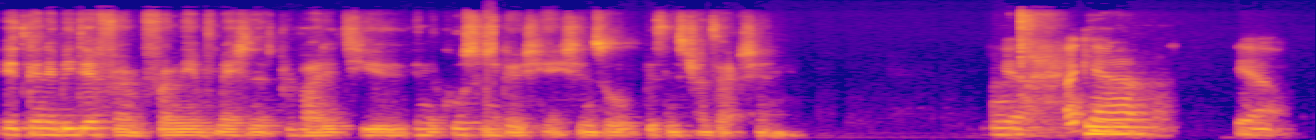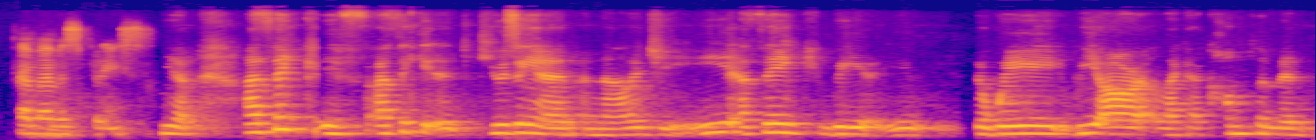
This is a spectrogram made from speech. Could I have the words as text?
is going to be different from the information that's provided to you in the course of negotiations or business transaction. Yeah, I can. Yeah. yeah. Mavis, please. Yeah, I think if I think it, using an analogy, I think we the way we are like a complement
